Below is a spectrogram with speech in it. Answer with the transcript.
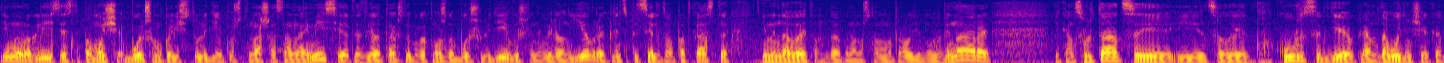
И мы могли, естественно, помочь большему количеству людей. Потому что наша основная миссия – это сделать так, чтобы как можно больше людей вышли на миллион евро. И, в принципе, цель этого подкаста именно в этом. Да, потому что мы проводим вебинары, и консультации, и целые курсы, где прям доводим человека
